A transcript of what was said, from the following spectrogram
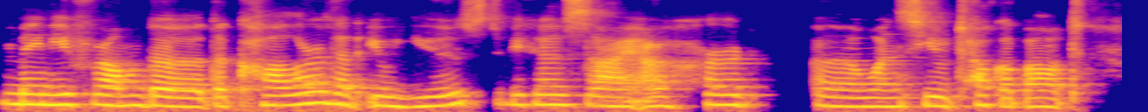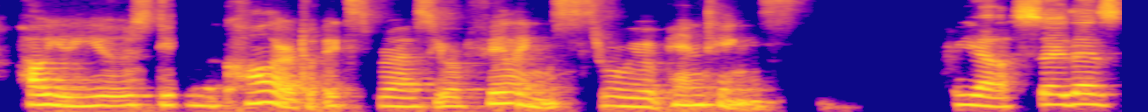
Maybe from the the color that you used because i, I heard uh, once you talk about how you use different color to express your feelings through your paintings. Yeah so there's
